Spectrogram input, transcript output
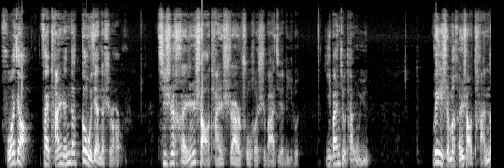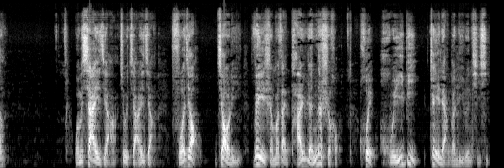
佛教在谈人的构建的时候。其实很少谈十二处和十八界理论，一般就谈五蕴。为什么很少谈呢？我们下一讲就讲一讲佛教教理为什么在谈人的时候会回避这两个理论体系。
